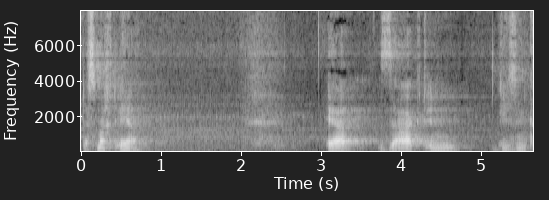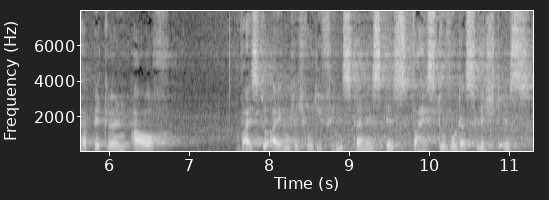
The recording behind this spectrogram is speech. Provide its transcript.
Das macht er. Er sagt in diesen Kapiteln auch, weißt du eigentlich, wo die Finsternis ist? Weißt du, wo das Licht ist?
